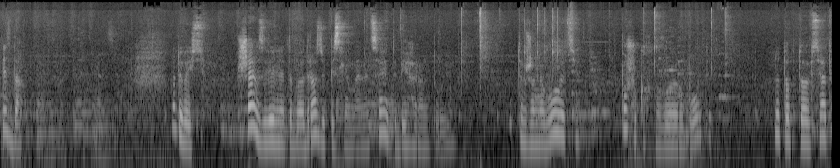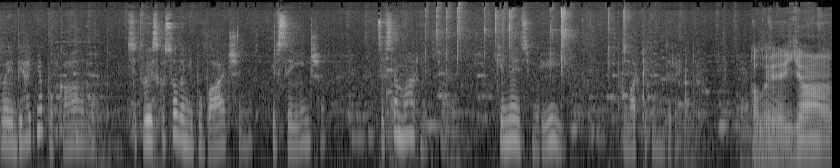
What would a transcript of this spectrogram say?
пізда. Ну дивись, шеф звільнить тебе одразу після мене, це я тобі гарантую. Ти вже на вулиці, в пошуках нової роботи. Ну, тобто, вся твоя бігатня по каву, всі твої скасовані побачення і все інше. Це все марно. Кінець мрії про маркетинг-директора. Але я.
